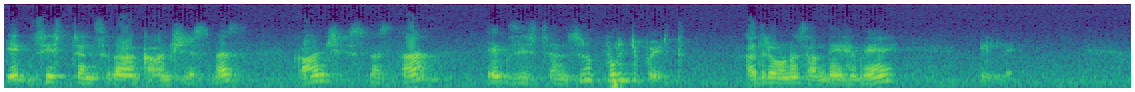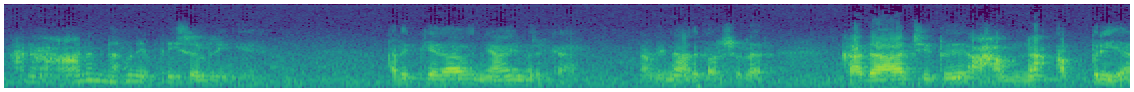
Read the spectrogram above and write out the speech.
எக்ஸிஸ்டன்ஸ் தான் கான்ஷியஸ்னஸ் கான்ஷியஸ்னஸ் தான் எக்ஸிஸ்டன்ஸ்னு புரிஞ்சு போயிடுது. அதுல ஒன்றும் சந்தேகமே இல்லை. ஆனா ஆனந்தம்னு எப்படி சொல்றீங்க? அதுக்கு ஏதாவது நியாயம் இருக்கா? அப்படின்னா அதுக்கு அவர் சொல்றார். கதாச்சித்து அகம்னா அப்ரியா.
